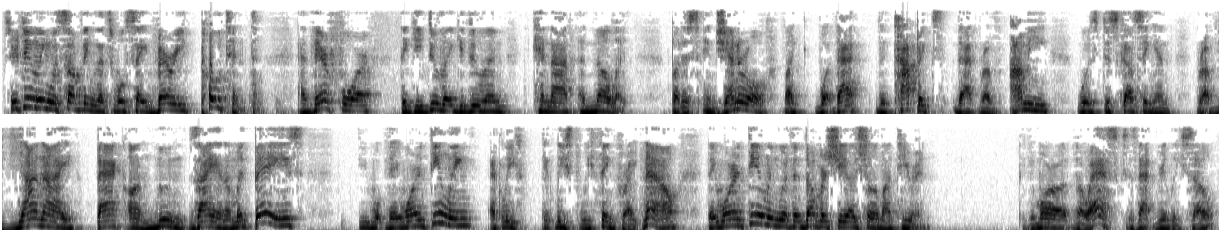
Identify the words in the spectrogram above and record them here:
So you're dealing with something that's, we'll say, very potent, and therefore the gidule gidulin cannot annul it. But in general, like what that the topics that Rav Ami was discussing and Rav Yanai back on Nun Zayin Amid Beis, they weren't dealing, at least at least we think right now, they weren't dealing with a davar sheil matirin. The Gemara though asks, is that really so?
